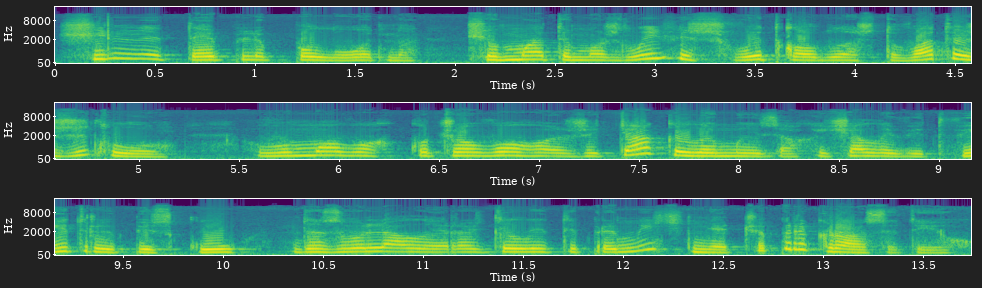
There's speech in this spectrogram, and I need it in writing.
щільні теплі полотна, щоб мати можливість швидко облаштувати житло. В умовах кочового життя килими захищали від вітру і піску, дозволяли розділити приміщення чи прикрасити його.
